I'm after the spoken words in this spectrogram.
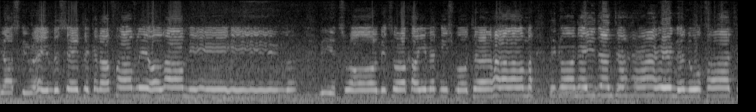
יסתירם בסתר כנפיו לעולמים ויצרור בצור החיים את נשמותיהם בגן עדן תהא מנוחתם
